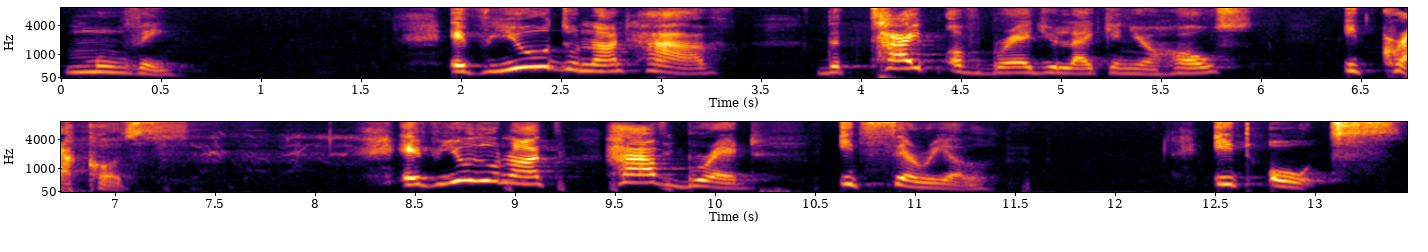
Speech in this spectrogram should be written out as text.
moving. If you do not have the type of bread you like in your house, eat crackers. If you do not have bread, eat cereal, eat oats,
